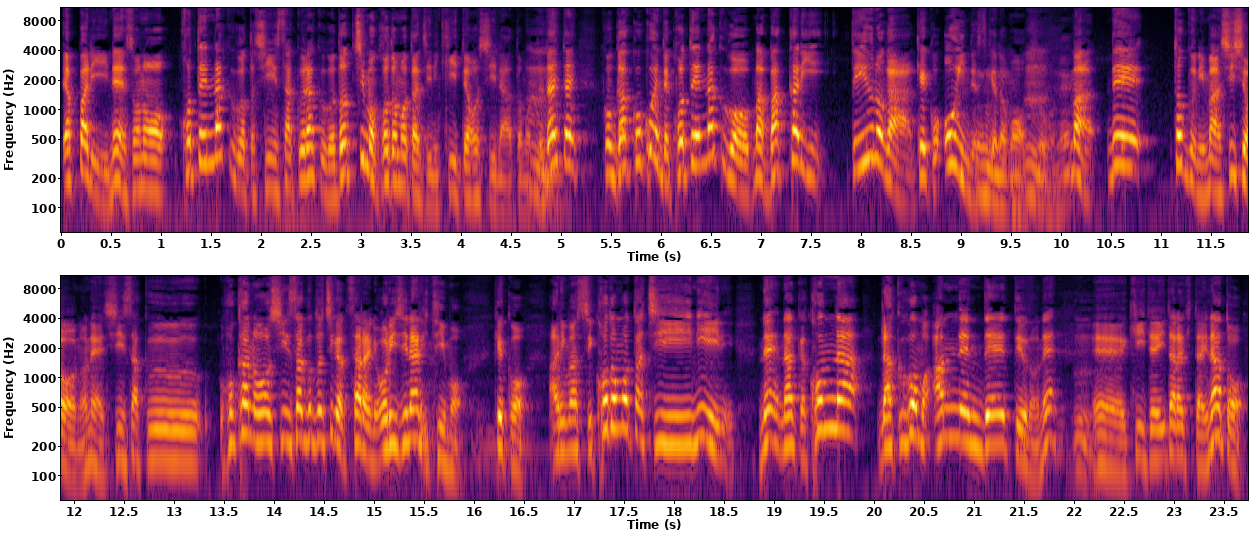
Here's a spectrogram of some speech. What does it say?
やっぱりね、その、古典落語と新作落語、どっちも子供たちに聞いてほしいなと思って、うん。大体、こう学校公演って古典落語、まあ、ばっかりっていうのが結構多いんですけども、うんそうね。まあ、で、特にまあ師匠のね、新作、他の新作と違ってさらにオリジナリティも結構ありますし、子供たちにね、なんかこんな落語もあんねんでっていうのをね、うん。えー聞いていただきたいなと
